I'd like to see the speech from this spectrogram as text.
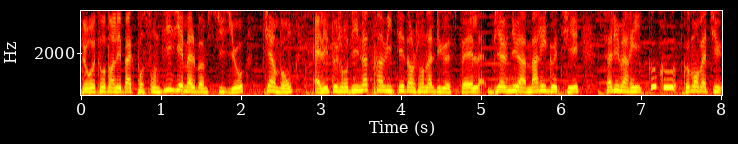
De retour dans les bacs pour son dixième album studio, Tiens bon, elle est aujourd'hui notre invitée dans le journal du gospel. Bienvenue à Marie Gauthier. Salut Marie. Coucou. Comment vas-tu?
